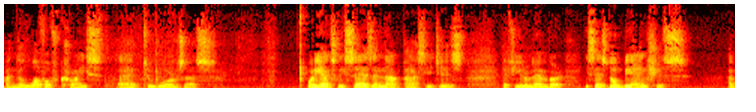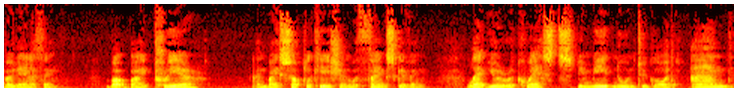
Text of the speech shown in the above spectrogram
and the love of Christ uh, towards us. What he actually says in that passage is, if you remember, he says, Don't be anxious about anything, but by prayer and by supplication with thanksgiving, let your requests be made known to God, and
